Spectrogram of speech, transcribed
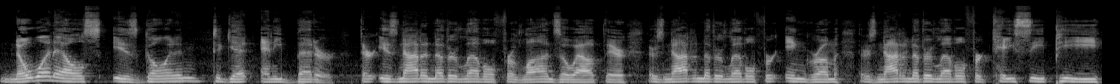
No one else is going to get any better. There is not another level for Lonzo out there. There's not another level for Ingram. There's not another level for KCP.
